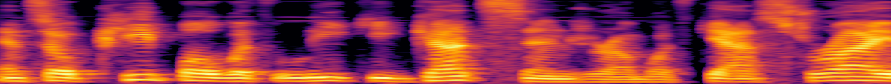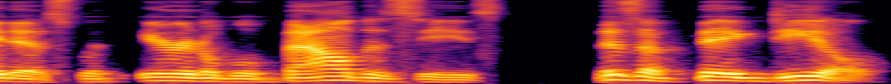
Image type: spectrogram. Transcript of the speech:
And so people with leaky gut syndrome, with gastritis, with irritable bowel disease, this is a big deal.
